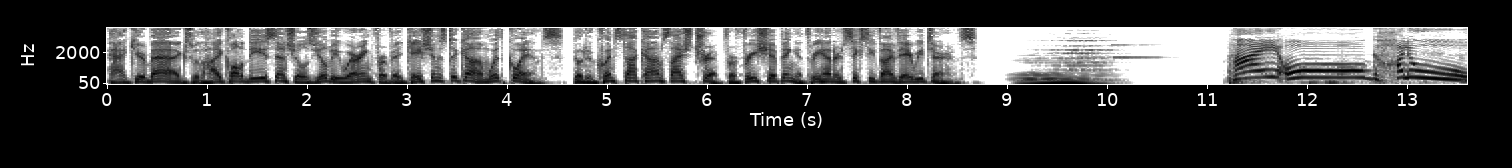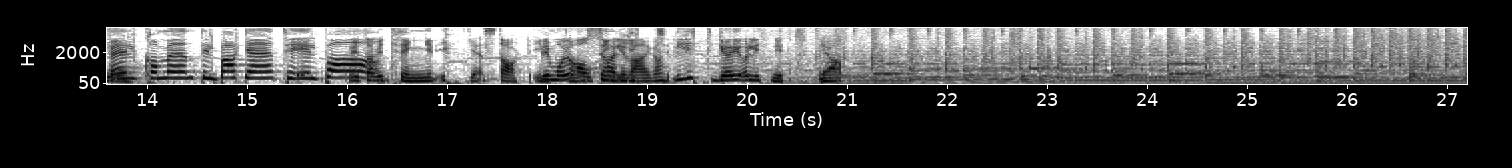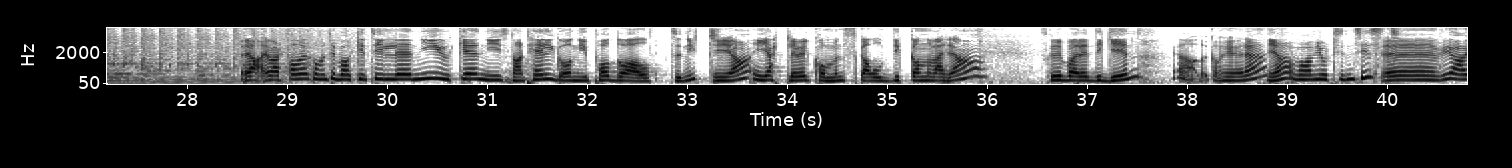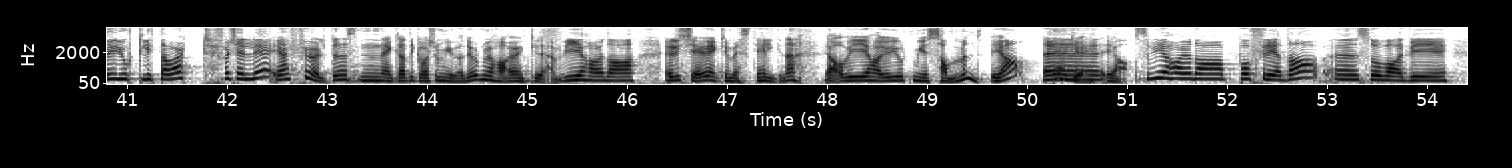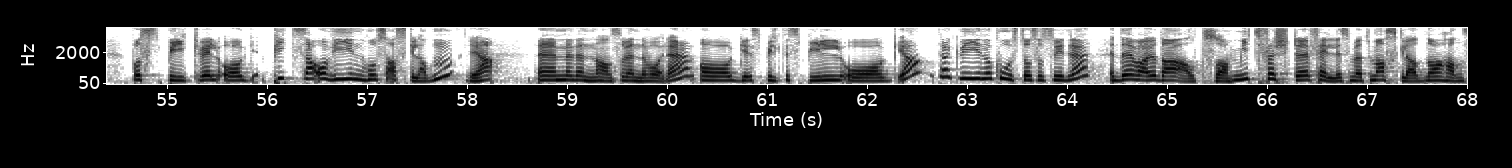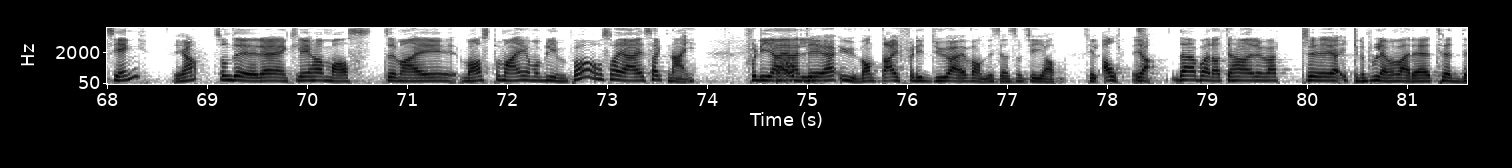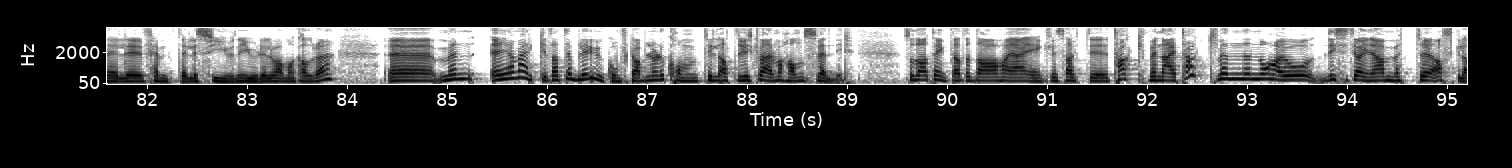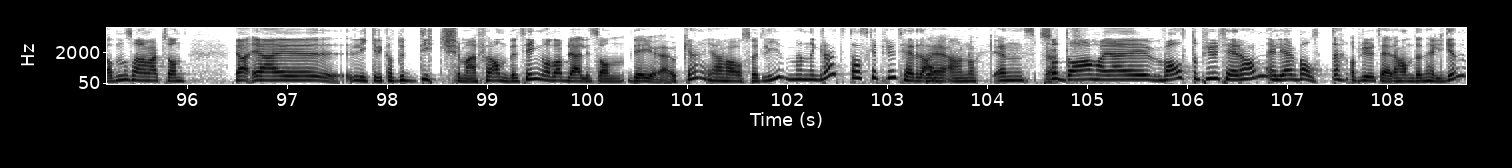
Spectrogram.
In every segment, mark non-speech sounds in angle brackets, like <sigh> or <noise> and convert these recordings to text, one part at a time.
Pack your bags with high-quality essentials you'll be wearing for vacations to come with Quince. Go to quince.com slash trip for free shipping and 365-day returns. Hei og hallo! Velkommen tilbake til pod. Rita, vi trenger ikke starte Vi må jo alltid ha litt, litt gøy og litt nytt. Ja. Ja, i hvert fall Velkommen tilbake til eh, ny uke, ny snart helg og ny pod og alt nytt. ja, hjertelig velkommen skal dykkan være. Skal vi bare digge inn? Ja, det kan vi gjøre. Ja, Hva har vi gjort siden sist? Eh, vi har jo gjort litt av hvert forskjellig. Jeg følte nesten egentlig at det ikke var så mye vi hadde gjort, men vi har jo egentlig det. Vi har jo da, eller Det skjer jo egentlig mest i helgene. Ja, Og vi har jo gjort mye sammen. Ja, Det er gøy. Eh, ja. Så vi har jo da på fredag eh, så var vi på spillkveld og pizza og vin hos Askeladden. Ja. Eh, Med vennene hans og vennene våre. Og spilte spill og ja, drakk vin og koste oss osv. Det var jo da altså mitt første fellesmøte med Askeladden og hans gjeng. Ja. Som dere egentlig har mast, meg, mast på meg om å bli med på, og så har jeg sagt nei. Fordi jeg Ja, og det er uvant deg, fordi du er jo vanligvis den som sier ja til alt. Ja, det er bare at jeg har vært Jeg har ikke noe problem med å være tredje eller femte eller syvende juli, eller hva man kaller det. Eh, Men jeg merket at jeg ble ukomfortabel når det kom til at vi skulle være med hans venner. Så da tenkte jeg at da har jeg egentlig sagt eh, takk, men nei takk. Men nå har jo de siste gangene jeg har møtt eh, Askeladden, så har han vært sånn ja, jeg liker ikke at du ditcher meg for andre ting, og da blir jeg litt sånn Det gjør jeg jo ikke, jeg har også et liv, men greit, da skal jeg prioritere deg. Det er nok en spøk. Så da har jeg valgt å prioritere han, eller jeg valgte å prioritere han den helgen.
